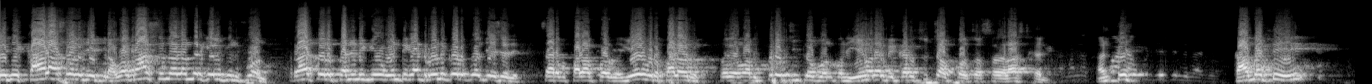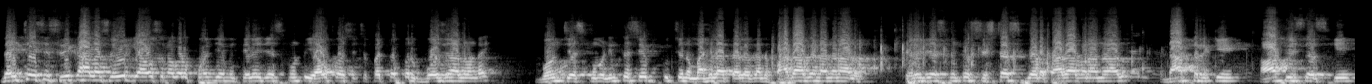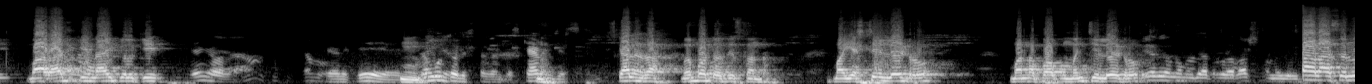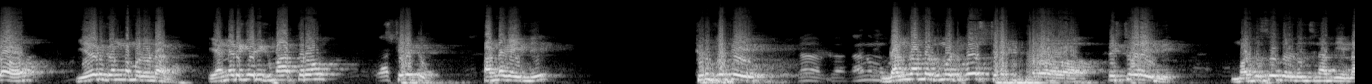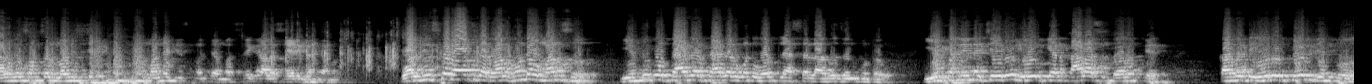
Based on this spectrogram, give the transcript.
ఏది కాళాసి చెప్పిన ఒక రాష్ట్రం వాళ్ళందరికీ వెళ్ళిపోయింది ఫోన్ రాత్రులు పన్నెండుకి ఒంటి గంట రెండు కూడా ఫోన్ చేసేది సార్ పలా ఏ ఊరు పలవరు వాళ్ళు ఇప్పుడు వచ్చి ఇంట్లో ఏమైనా మీ కరెంట్ స్విచ్ ఆఫ్ వస్తుంది లాస్ట్ కానీ అంటే కాబట్టి దయచేసి శ్రీకాళహస్తి ఎవరికి అవసరం కూడా ఫోన్ చేయమని తెలియజేసుకుంటూ ఈ అవకాశం ఇచ్చి ప్రతి ఒక్కరు భోజనాలు ఉన్నాయి. భోజనం చేసుకోమని ఇంతసేపు కూర్చున్న మహిళా తల్లిదండ్రులు పాదాభినందనాలు తెలియజేసుకుంటూ సిస్టర్స్ కూడా పాదాభినందనాలు. డాక్టర్కి ఆఫీసర్స్కి మా రాజకీయ నాయకులకి. రా మెమోటో తీసుకుని రా. మా ఎస్టీ లీడరు మొన్న పాపం మంచి లీడరు. కళాశాలలో ఏడు గంగమ్మలు ఉండాలి. ఎంగడగిరికి మాత్రం స్టేట్ పండగ అయింది తిరుపతి గంగమ్మకు మటుకు స్టేట్ ఫెస్టివల్ అయింది. మధుసూదరుడు ఇచ్చిన ఈ నలభై సంవత్సరాలు మళ్ళీ స్టేట్ ఫెస్టివల్ మొన్నే తీసుకొచ్చాం మా శ్రీకాళహస్తి ఏడు గంగమ్మ. వాళ్ళు తీసుకురావచ్చు కదా వాళ్ళకు ఉండవు మనసు. ఎందుకో పేదలు పేదలు కొంటే ఓట్లు వేస్తారు ఆ రోజు అనుకుంటారు. ఏ పనైనా చేయరు ఎవరికైనా కాలాల్సిన డెవలప్ చేయరు. కాబట్టి ఎవరు పేరు చెప్పు.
